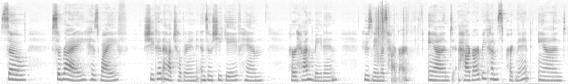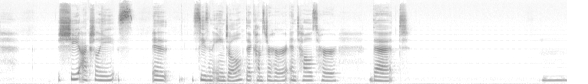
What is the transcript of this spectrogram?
So, Sarai, his wife, she couldn't have children, and so she gave him her handmaiden, whose name was Hagar. And Hagar becomes pregnant, and she actually is, sees an angel that comes to her and tells her that mm,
